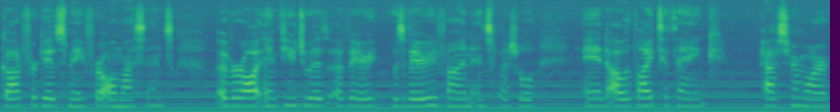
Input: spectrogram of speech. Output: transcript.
God forgives me for all my sins. Overall, MFuge was a very was very fun and special, and I would like to thank Pastor Mark,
